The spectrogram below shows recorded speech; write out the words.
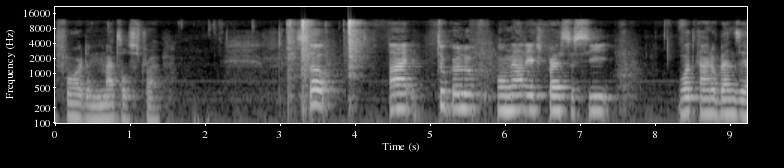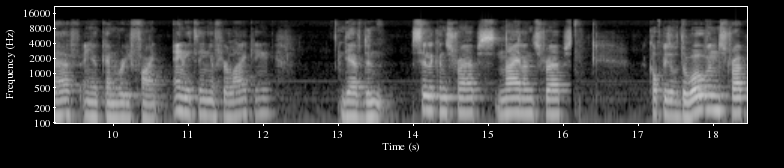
for the metal strap. So I took a look on AliExpress to see what kind of bands they have and you can really find anything if you're liking. They have the silicone straps nylon straps copies of the woven strap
